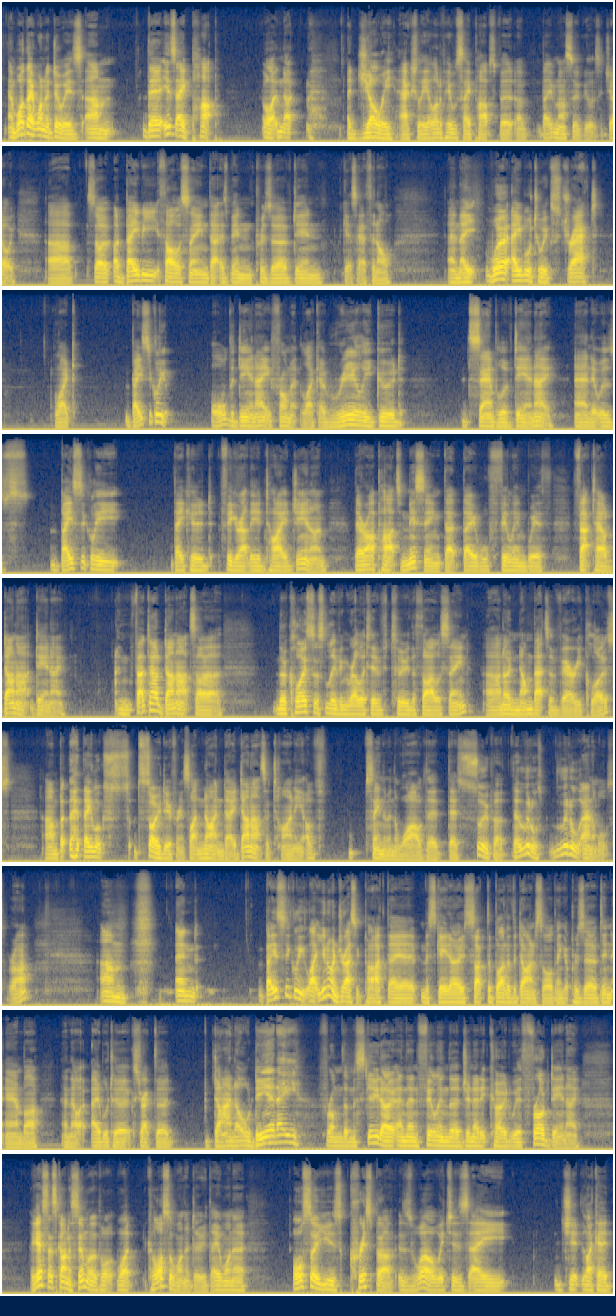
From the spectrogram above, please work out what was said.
And what they want to do is, um, there is a pup, or no, a joey actually. A lot of people say pups, but a baby marsupial is a joey. Uh, so a baby thylacine that has been preserved in, I guess, ethanol, and they were able to extract like basically all the DNA from it, like a really good sample of DNA, and it was basically they could figure out the entire genome. There are parts missing that they will fill in with fat-tailed dunnart DNA and fat-tailed dunnarts are the closest living relative to the thylacine. Uh, I know numbats are very close, um, but they, they look so, so, different. It's like night and day. Dunnarts are tiny. I've seen them in the wild. They're they're super. They're little little animals, right? Um, and basically, like you know, in Jurassic Park, the mosquitoes suck the blood of the dinosaur, then get preserved in amber, and they're able to extract the dino DNA from the mosquito and then fill in the genetic code with frog DNA. I guess that's kind of similar to what, what Colossal want to do. They want to also use CRISPR as well, which is a like a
